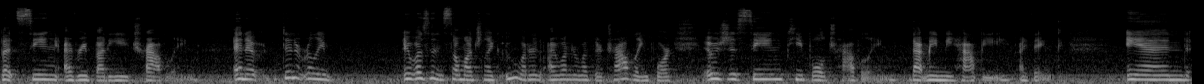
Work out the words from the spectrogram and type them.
but seeing everybody traveling. And it didn't really, it wasn't so much like, ooh, what are, I wonder what they're traveling for. It was just seeing people traveling that made me happy, I think. And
